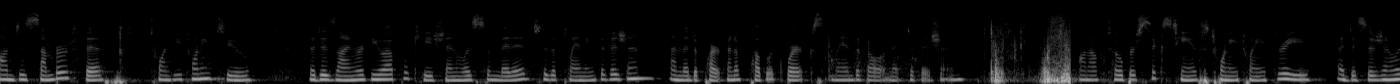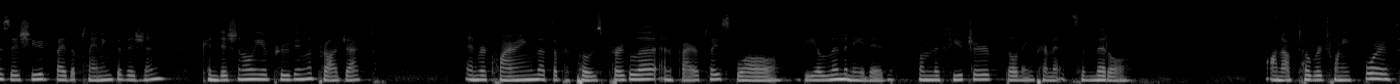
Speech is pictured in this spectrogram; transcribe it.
On December 5th, 2022, the design review application was submitted to the Planning Division and the Department of Public Works Land Development Division. On October 16th, 2023, a decision was issued by the Planning Division conditionally approving the project and requiring that the proposed pergola and fireplace wall be eliminated from the future building permit submittal. On October 24th,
